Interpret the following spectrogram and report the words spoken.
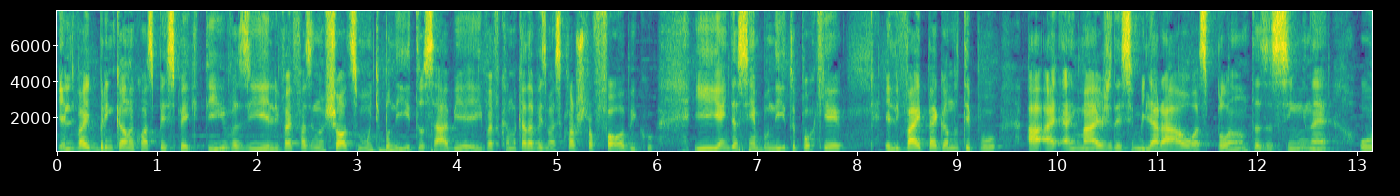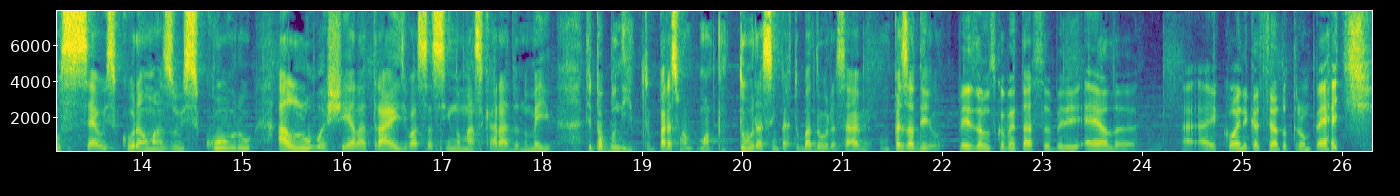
Ele vai brincando com as perspectivas e ele vai fazendo shots muito bonitos, sabe? E vai ficando cada vez mais claustrofóbico. E ainda assim é bonito porque ele vai pegando, tipo, a, a imagem desse milharal, as plantas, assim, né? o céu escurão, azul escuro, a lua cheia lá atrás e o assassino mascarado no meio. Tipo, é bonito, parece uma, uma pintura assim perturbadora, sabe? Um pesadelo. Precisamos comentar sobre ela, a, a icônica cena do trompete.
